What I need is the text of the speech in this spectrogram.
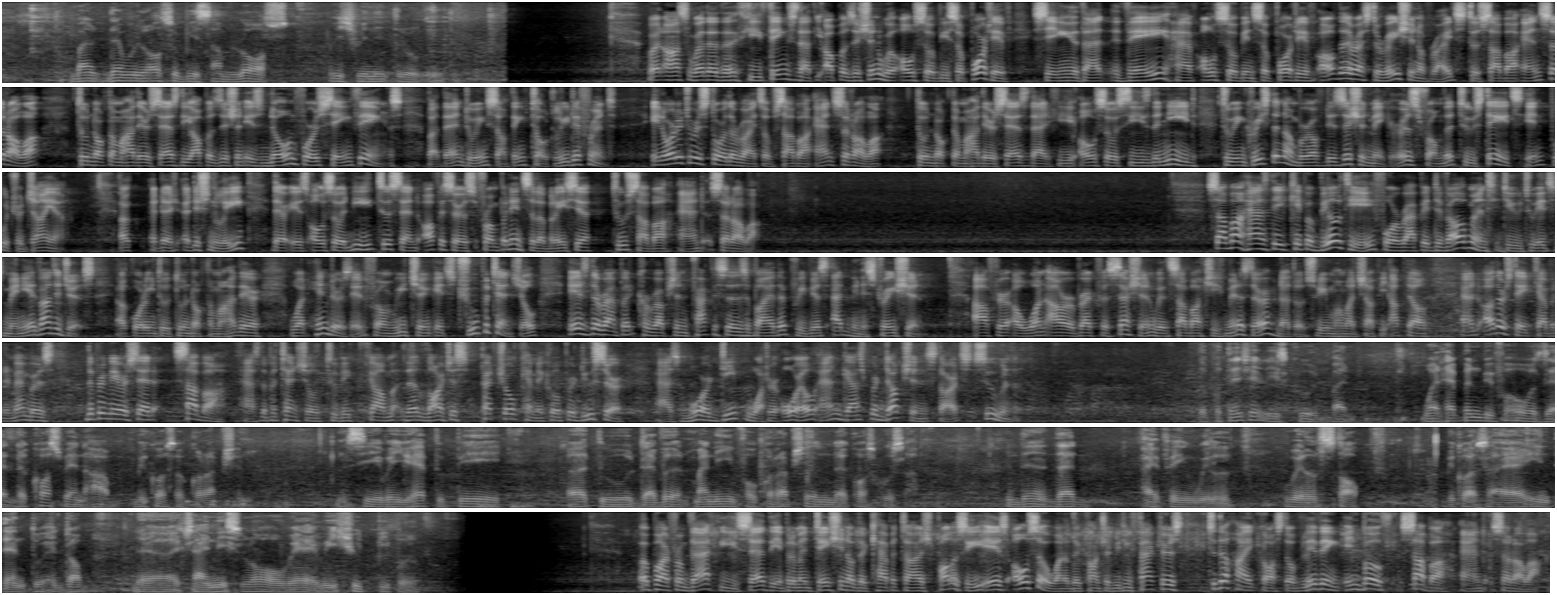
But there will also be some laws which we need to look into. When asked whether the, he thinks that the opposition will also be supportive, seeing that they have also been supportive of the restoration of rights to Sabah and Sarawak, Tun Dr. Mahathir says the opposition is known for saying things, but then doing something totally different. In order to restore the rights of Sabah and Sarawak, Tun Dr. Mahathir says that he also sees the need to increase the number of decision makers from the two states in Putrajaya. Additionally, there is also a need to send officers from Peninsula Malaysia to Sabah and Sarawak. Sabah has the capability for rapid development due to its many advantages. According to Tun Dr. Mahathir, what hinders it from reaching its true potential is the rampant corruption practices by the previous administration. After a one-hour breakfast session with Sabah Chief Minister Datuk Sri Muhammad Shafie Apdal and other state cabinet members, the Premier said Sabah has the potential to become the largest petrochemical producer as more deep water oil and gas production starts soon the potential is good, but what happened before was that the cost went up because of corruption. You see, when you have to pay uh, to divert money for corruption, the cost goes up. And then that, I think, will will stop because I intend to adopt the Chinese law where we shoot people. Apart from that, he said the implementation of the cabotage policy is also one of the contributing factors to the high cost of living in both Sabah and Sarawak.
